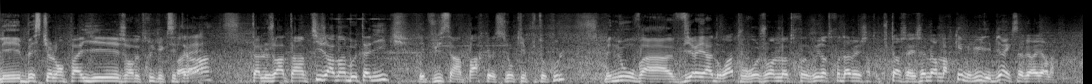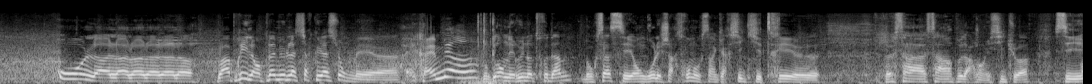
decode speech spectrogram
les bestioles empaillées, genre de trucs, etc. Ouais. T'as le genre, un petit jardin botanique, et puis c'est un parc euh, sinon qui est plutôt cool. Mais nous, on va virer à droite pour rejoindre notre rue Notre-Dame et Château. Putain, j'avais jamais remarqué, mais lui, il est bien avec sa verrière là. Oh là là là là là là. Bon, après, il est en plein milieu de la circulation, mais. euh, Elle est quand même bien, hein. Donc là, on est rue Notre-Dame. Donc ça, c'est en gros les Chartrons, donc c'est un quartier qui est très. euh, ça, ça a un peu d'argent ici, tu vois. C'est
